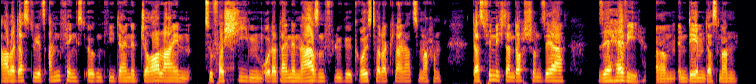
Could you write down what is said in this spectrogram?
Aber dass du jetzt anfängst, irgendwie deine Jawline zu verschieben oder deine Nasenflügel größer oder kleiner zu machen, das finde ich dann doch schon sehr, sehr heavy, ähm, in dem, dass man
